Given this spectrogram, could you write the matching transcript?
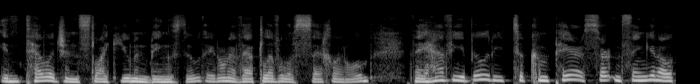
intelligence like human beings do. They don't have that level of sechel at all. They have the ability to compare certain thing, you know,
